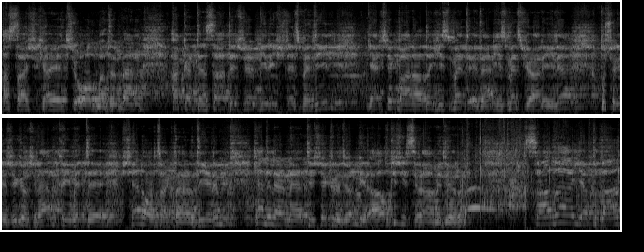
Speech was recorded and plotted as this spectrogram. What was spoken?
asla şikayetçi olmadı. Ben hakikaten sadece bir işletme değil, gerçek manada hizmet eden, hizmet şiarıyla bu süreci götüren kıymetli şen ortaklar diyelim. Kendilerine teşekkür ediyorum. Bir alkış istirham ediyorum. Sağlığa yapılan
